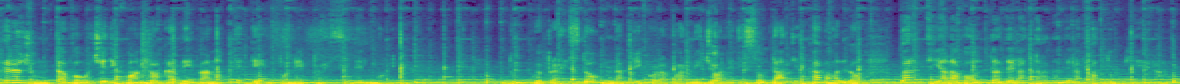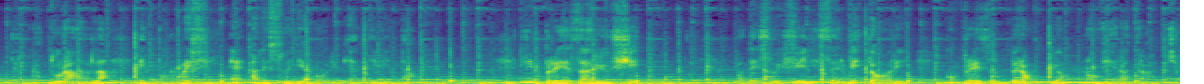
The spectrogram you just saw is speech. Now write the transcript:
era giunta voce di quanto accadeva nottetempo nei pressi del molino. Dunque presto una piccola guarnigione di soldati a cavallo partì alla volta della tana della fattucchiera catturarla e porre fine alle sue diaboliche attività. L'impresa riuscì, ma dei suoi figli servitori, compreso il Peroppio, non vi era traccia.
